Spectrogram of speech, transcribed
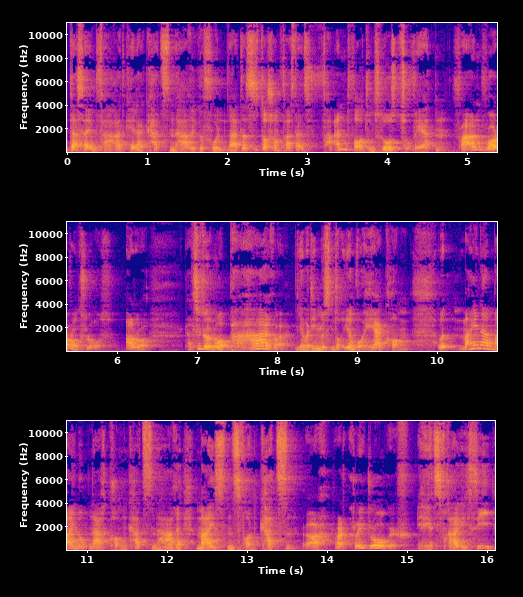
dass er im Fahrradkeller Katzenhaare gefunden hat? Das ist doch schon fast als verantwortungslos zu werten. Verantwortungslos. Also, das sind doch nur ein paar Haare. Ja, aber die müssen doch irgendwo herkommen. Und meiner Meinung nach kommen Katzenhaare meistens von Katzen. Ja, das klingt logisch. Jetzt frage ich Sie,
